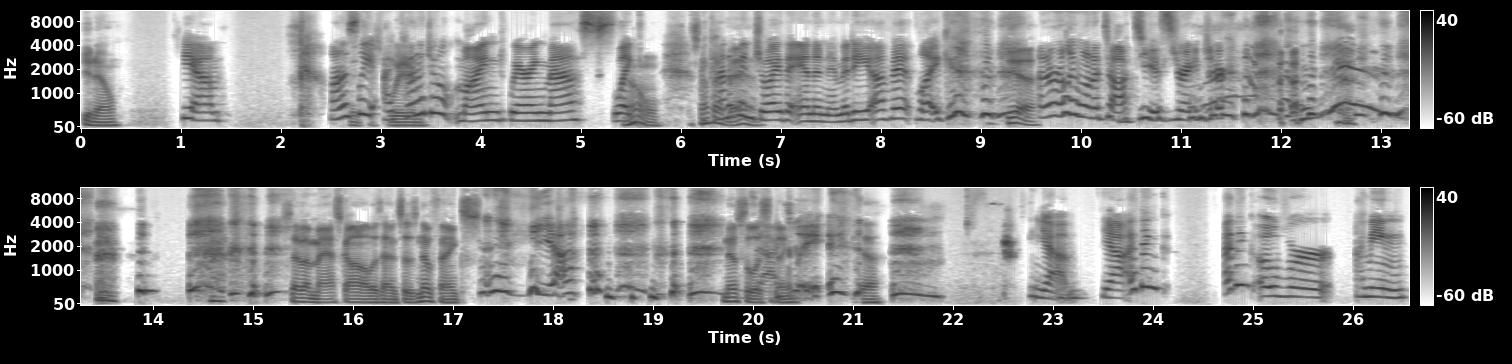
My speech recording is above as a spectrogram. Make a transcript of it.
you know, Yeah. Honestly, I kind of don't mind wearing masks. Like, no, I kind of enjoy the anonymity of it. Like, Yeah. I don't really want to talk to you, stranger. Just have a mask on all the time. It says no thanks, yeah. no soliciting. Exactly. Yeah. yeah. Yeah. I think, I think over, I mean,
